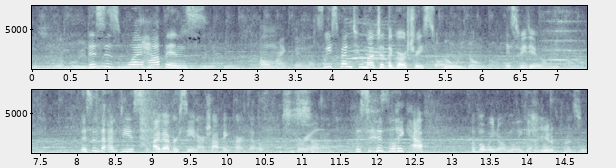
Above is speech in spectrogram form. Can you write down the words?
This is unbelievable. this is what happens. Oh my goodness. We spend too much at the grocery store. No, we don't. Yes, we do. No, we don't. This is the emptiest I've ever seen our shopping cart, though. This is for real. sad. This is like half of what we normally get. Can I get a pretzel?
